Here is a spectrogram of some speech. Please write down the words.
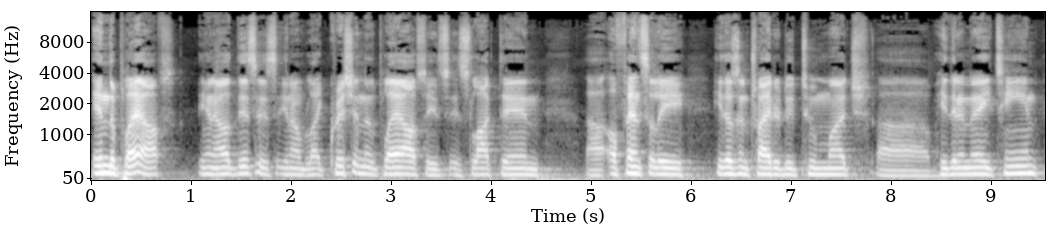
In the playoffs, you know, this is, you know, like Christian in the playoffs, is is locked in. Uh, offensively, he doesn't try to do too much. Uh, he did it in 18,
